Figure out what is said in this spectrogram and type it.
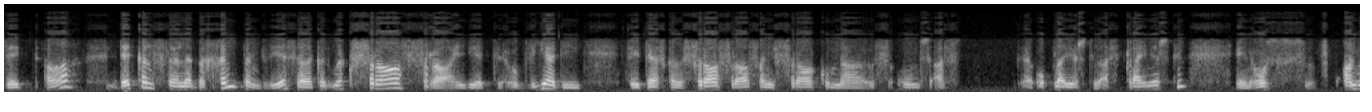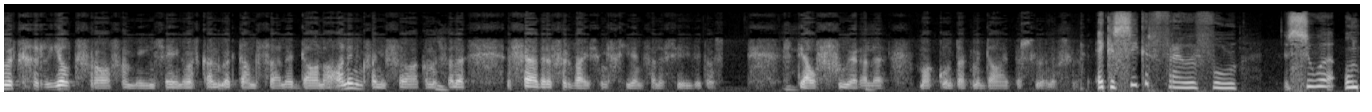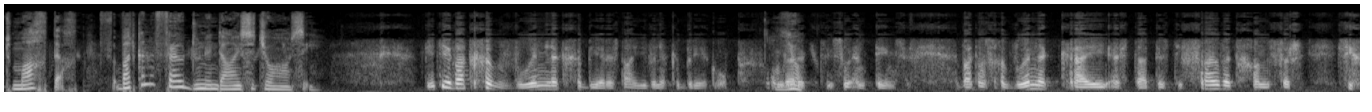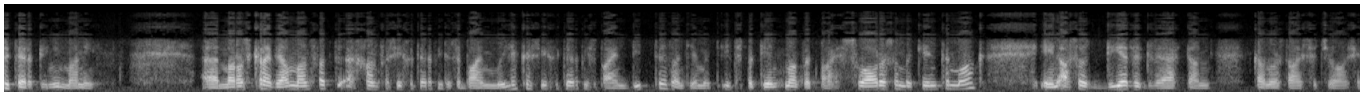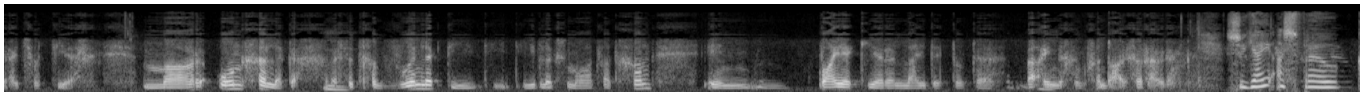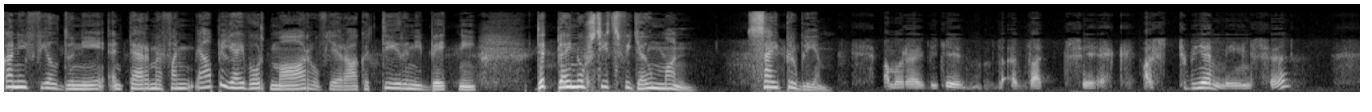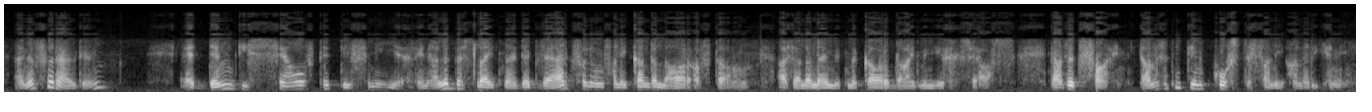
.za Dit kan vir hulle beginpunt wees. Hulle kan ook vra vra, jy weet, op via die wetwerf kan vra vra van die vraag kom na ons as uh, opleiers toe as trainers toe en ons antwoord gereeld vrae van mense en ons kan ook dan vir hulle daarna aanleiding van die vrae kan ons vir hulle 'n verdere verwysing gee en vir hulle sê weet ons stel voor hulle maak kontak met daai persoon of so. Ek is seker vroue voel so ontmagtig. Wat kan 'n vrou doen in daai situasie? Weet jy wat gewoonlik gebeur is daai huwelike breek op omdat ja. dit so intens is. Wat ons gewoonlik kry is dat dis die vrou wat gaan vir psigoterapie, nie man nie. Uh, maar ons kry wel mans wat uh, gaan vir psigoterapie. Dis 'n baie moeilike psigoterapie, is baie in diepte want jy moet iets bekend maak wat baie swaar is om bekend te maak. En as ons deur dit werk dan kan ons daai situasie uitsorteer. Maar ongelukkig hmm. is dit gewoonlik die die die huweliksmaat wat gaan en baie kere lei dit tot 'n beëindiging van daai verhouding. So jy as vrou kan nie veel doen nie in terme van help jy word maar of jy raak 'n tier in die bed nie. Dit bly nog steeds vir jou man sy probleem. Amorey, weet jy wat sê ek? As twee mense in 'n verhouding 'n ding dieselfde definieer en hulle besluit nou dit werk vir hom van die kandelaar af te hang as hulle nou met mekaar op daai manier gesels dan is dit fyn. Dan is dit nie ten koste van die ander een nie.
